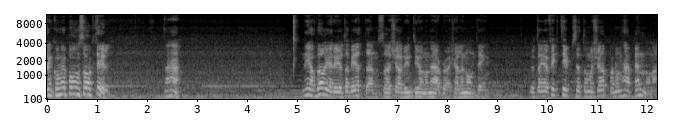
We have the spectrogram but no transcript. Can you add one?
Sen kom jag på en sak till. Nähä. När jag började gjuta beten så körde inte jag någon airbrush eller någonting. Utan jag fick tipset om att köpa de här pennorna.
